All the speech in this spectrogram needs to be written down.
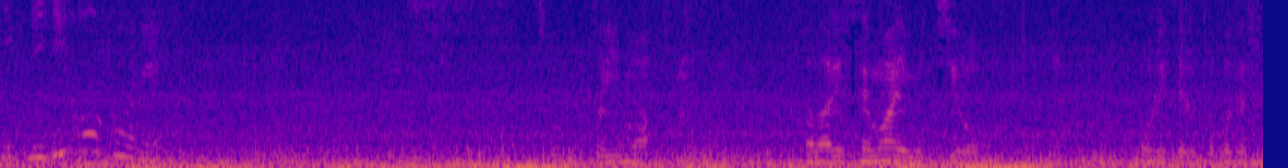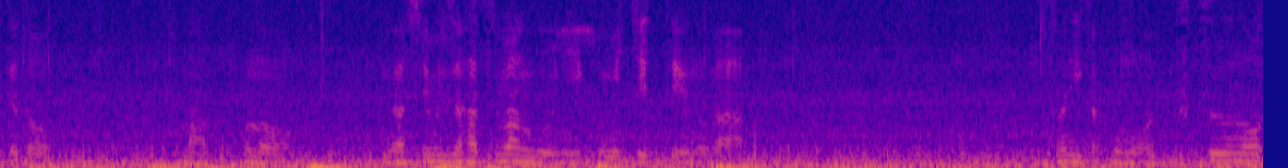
先右方向です。ちょっと今かなり狭い道を降りてるとこですけどまあこの岩清水八幡宮に行く道っていうのがとにかくもう普通の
